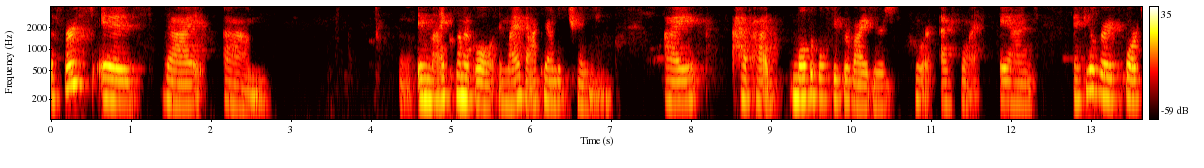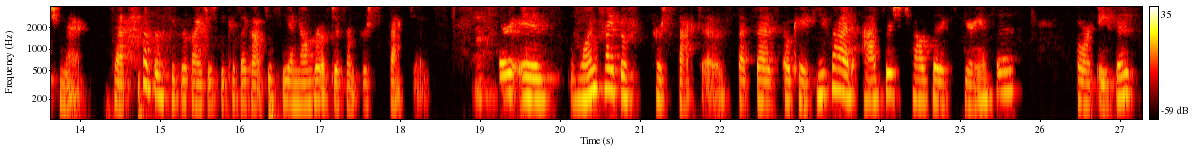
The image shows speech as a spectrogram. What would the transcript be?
The first is that um, in my clinical, in my background of training, I have had multiple supervisors who are excellent. And I feel very fortunate to have had those supervisors because I got to see a number of different perspectives. Mm-hmm. There is one type of perspective that says, okay, if you've had adverse childhood experiences or ACEs,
